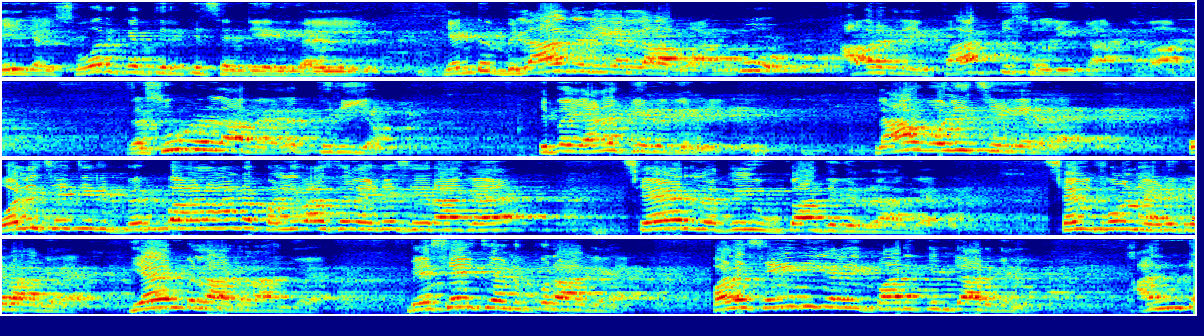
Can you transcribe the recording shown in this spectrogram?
நீங்கள் சுவர்க்கத்திற்கு சென்றீர்கள் என்று பிலால் அல்லாஹ் அன்பு அவர்களை பார்த்து சொல்லி காட்டுவார்கள். ரசூலுல்லாஹ் மேல பிரியம். இப்போ எனக்கு இருக்குது. நான் ஒளி செய்கிறேன் ஒளி செஞ்சுட்டு பெரும்பாலான பள்ளிவாசல் என்ன செய்கிறாங்க சேரில் போய் உட்கார்ந்துக்கிறாங்க. செல்போன் எடுக்கிறாங்க. கேம் விளாடுறாங்க மெசேஜ் அனுப்புகிறாங்க பல செய்திகளை பார்க்கின்றார்கள். அந்த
